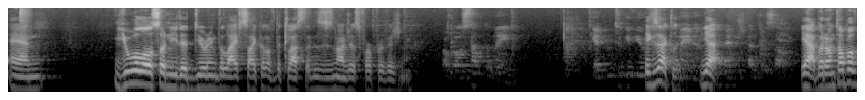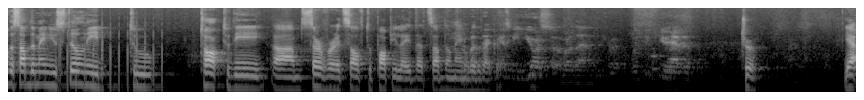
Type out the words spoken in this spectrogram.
and you will also need it during the life cycle of the cluster. This is not just for provisioning. Or go subdomain. Get them to give you a Exactly, subdomain and yeah. manage that yourself. Yeah, but on top of the subdomain, you still need to talk to the um, server itself to populate that subdomain with But that records. can be your server then, if if you have it. True. Yeah,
